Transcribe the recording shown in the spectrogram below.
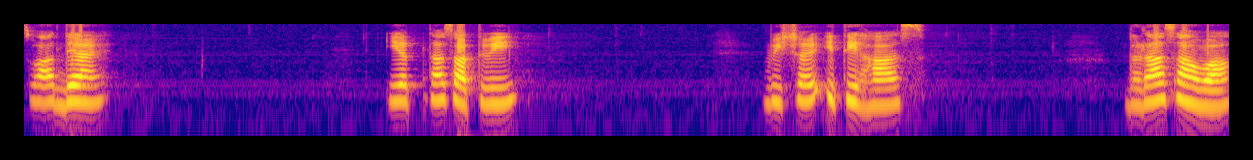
स्वाध्याय. इयत्ता सातवी. विषय इतिहास. धडा सहावा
